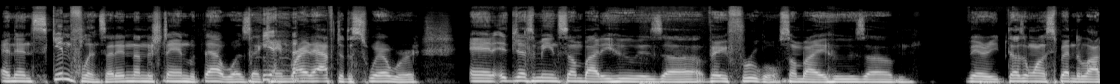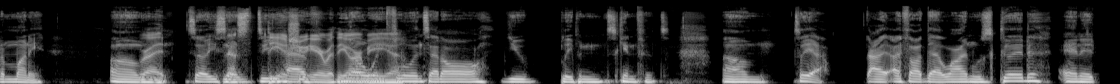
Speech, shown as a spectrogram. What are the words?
And then skinflints i didn't understand what that was. That came right after the swear word. And it just means somebody who is uh very frugal. Somebody who's um very doesn't want to spend a lot of money. Um Right. so he says that's do the you issue have here with the no army, yeah. influence at all? You bleeping skinflints um so yeah i i thought that line was good and it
